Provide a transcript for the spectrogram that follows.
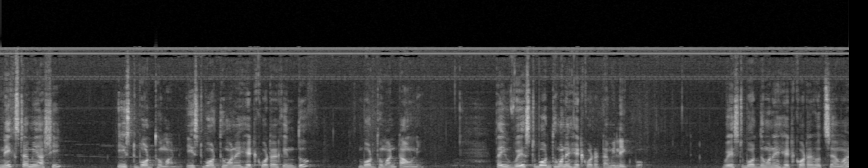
নেক্সট আমি আসি ইস্ট বর্ধমান ইস্ট বর্ধমানের হেডকোয়ার্টার কিন্তু বর্ধমান টাউনই তাই ওয়েস্ট বর্ধমানের হেডকোয়ার্টারটা আমি লিখব। ওয়েস্ট বর্ধমানের হেডকোয়ার্টার হচ্ছে আমার,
